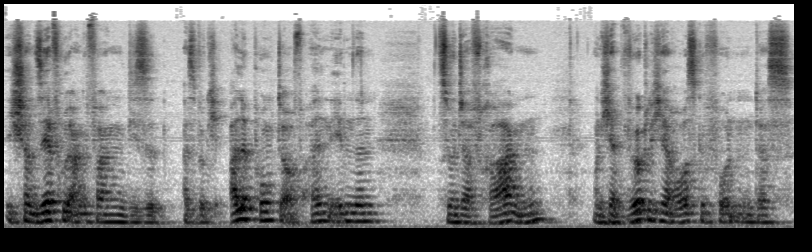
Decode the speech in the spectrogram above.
ich schon sehr früh angefangen, diese, also wirklich alle Punkte auf allen Ebenen zu hinterfragen. Und ich habe wirklich herausgefunden, dass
